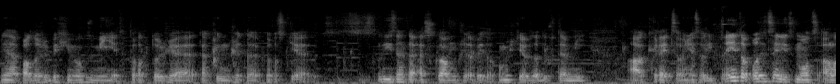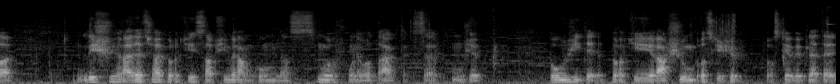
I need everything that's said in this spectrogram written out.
mě napadlo, že bych ji mohl zmínit, protože taky můžete prostě líznete esko a můžete být okamžitě vzadu v temný a kryt se o něco líp. Není to pozice nic moc, ale když hrajete třeba proti slabším rámkům na smurfu nebo tak, tak se může použít proti rushům, prostě, že prostě vypnete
